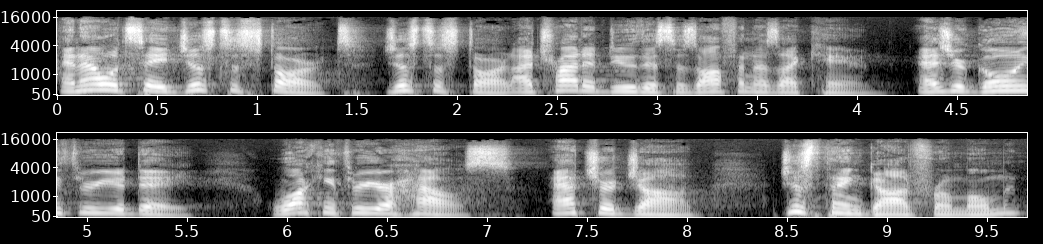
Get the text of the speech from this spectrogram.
And I would say, just to start, just to start, I try to do this as often as I can. As you're going through your day, walking through your house, at your job, just thank God for a moment.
